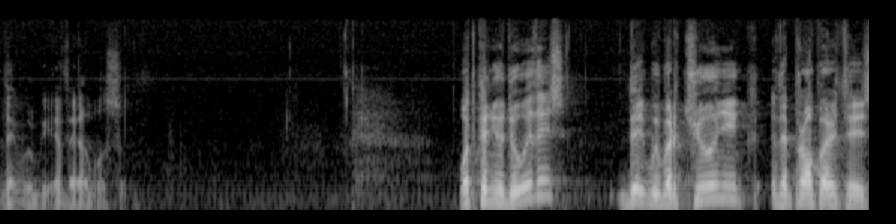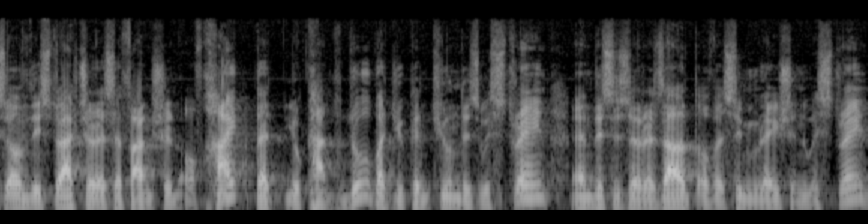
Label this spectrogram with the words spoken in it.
they will be available soon. What can you do with this? we were tuning the properties of the structure as a function of height that you can't do, but you can tune this with strain, and this is a result of a simulation with strain.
